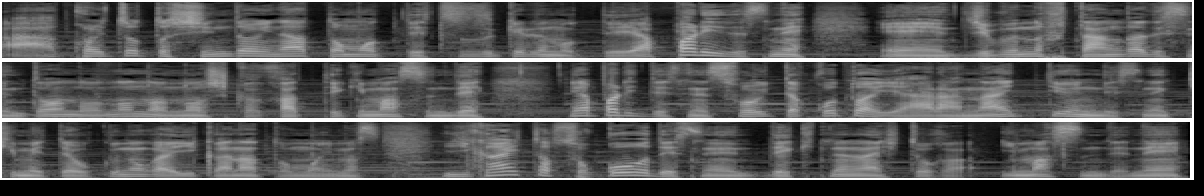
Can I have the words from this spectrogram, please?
ああ、これちょっとしんどいなと思って続けるのって、やっぱりですね、え自分の負担がですね、どんどんどんどんのしかかってきますんで、やっぱりですね、そういったことはやらないっていうんですね、決めておくのがいいかなと思います。意外とそこをですね、できてない人がいますんでね。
